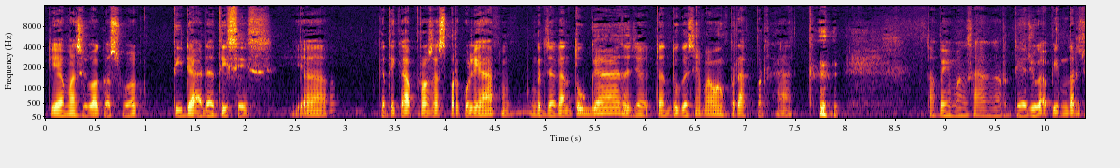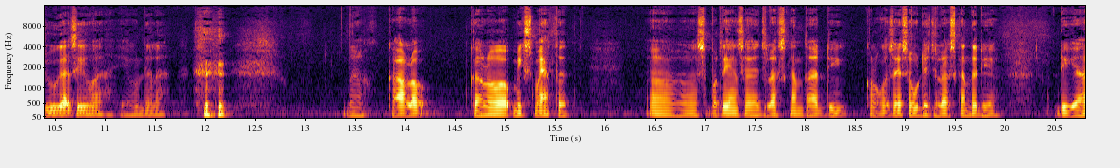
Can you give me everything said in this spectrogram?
dia mahasiswa coursework tidak ada tesis ya ketika proses perkuliahan mengerjakan tugas saja. Dan tugasnya memang berat-berat. Tapi emang sangar. Dia juga pinter juga sih wah ya udahlah Nah, kalau kalau mix method uh, seperti yang saya jelaskan tadi, kalau nggak saya saya sudah jelaskan tadi ya, dia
